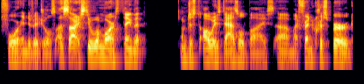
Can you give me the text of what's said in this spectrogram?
for individuals. Uh, sorry, Steve, one more thing that I'm just always dazzled by. Uh, my friend Chris Bergh,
